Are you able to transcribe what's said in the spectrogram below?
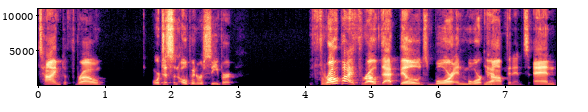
time to throw, or just an open receiver, throw by throw, that builds more and more yeah. confidence. And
